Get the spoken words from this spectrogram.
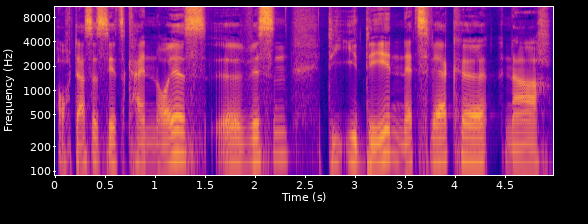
auch das ist jetzt kein neues äh, Wissen, die Idee, Netzwerke nach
